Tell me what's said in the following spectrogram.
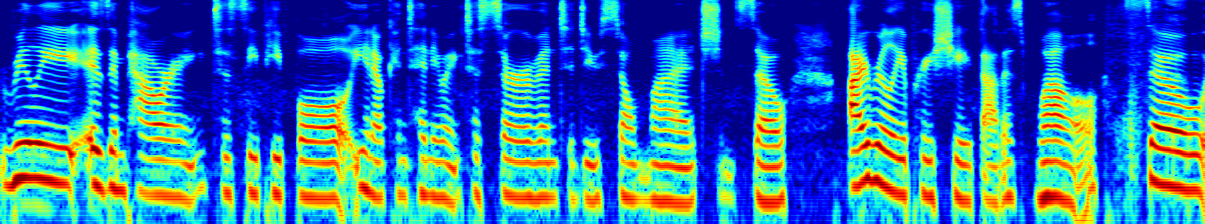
really is empowering to see people, you know, continuing to serve and to do so much. And so I really appreciate that as well. So,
